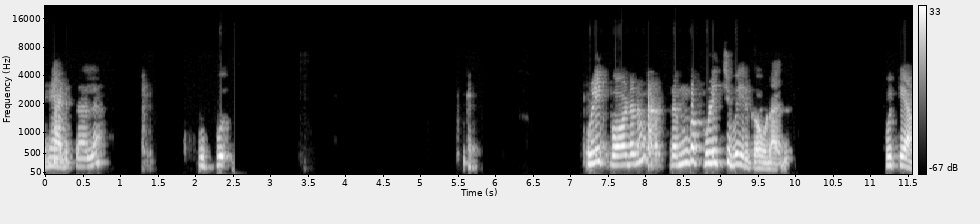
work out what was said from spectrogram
இனி அடுத்தால உப்பு. புளி போடணும். ரொம்ப புளிச்சு போய் இருக்க கூடாது. ஓகேயா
